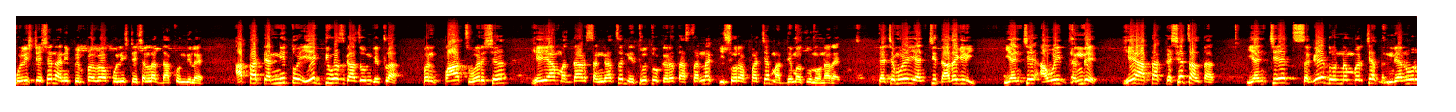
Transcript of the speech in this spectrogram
पोलीस स्टेशन आणि पिंपळगाव पोलीस स्टेशनला दाखवून दिलाय. आता त्यांनी तो एक दिवस गाजवून घेतला पण पाच वर्ष हे या मतदारसंघाचं नेतृत्व करत असताना किशोरप्पाच्या माध्यमातून होणार आहे. त्याच्यामुळे यांची दादागिरी यांचे अवैध धंदे हे आता कसे चालतात? यांचे सगळे दोन नंबरच्या धंद्यांवर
